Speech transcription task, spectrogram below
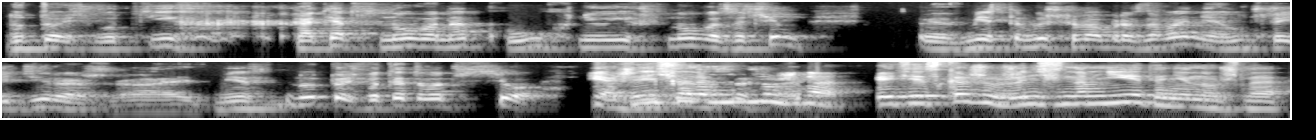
Ну, то есть вот их хотят снова на кухню, их снова... Зачем вместо высшего образования лучше иди рожай. Вместо, ну, то есть вот это вот все. Нет, женщинам кажется, не нужно. Я тебе скажу, женщинам не это не нужно.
